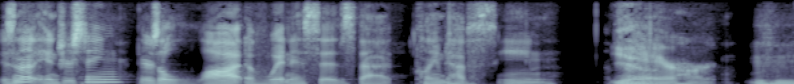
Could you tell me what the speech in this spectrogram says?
Isn't that interesting? There's a lot of witnesses that claim to have seen Amelia Yeah. Earhart. hmm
